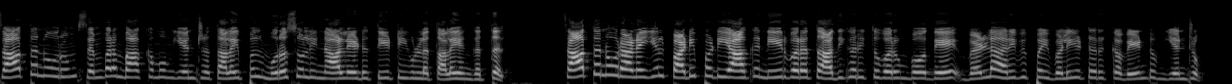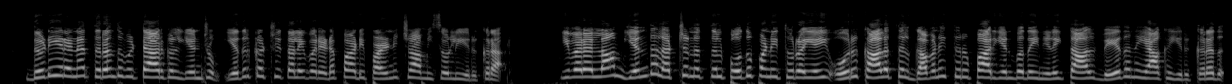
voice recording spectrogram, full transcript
சாத்தனூரும் செம்பரம்பாக்கமும் என்ற தலைப்பில் முரசொலி நாளேடு தீட்டியுள்ள தலையங்கத்தில் சாத்தனூர் அணையில் படிப்படியாக நீர்வரத்து அதிகரித்து வரும்போதே வெள்ள அறிவிப்பை வெளியிட்டிருக்க வேண்டும் என்றும் திடீரென திறந்துவிட்டார்கள் என்றும் எதிர்க்கட்சித் தலைவர் எடப்பாடி பழனிசாமி சொல்லியிருக்கிறார். இவரெல்லாம் எந்த லட்சணத்தில் பொதுப்பணித்துறையை ஒரு காலத்தில் கவனித்திருப்பார் என்பதை நினைத்தால் வேதனையாக இருக்கிறது.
